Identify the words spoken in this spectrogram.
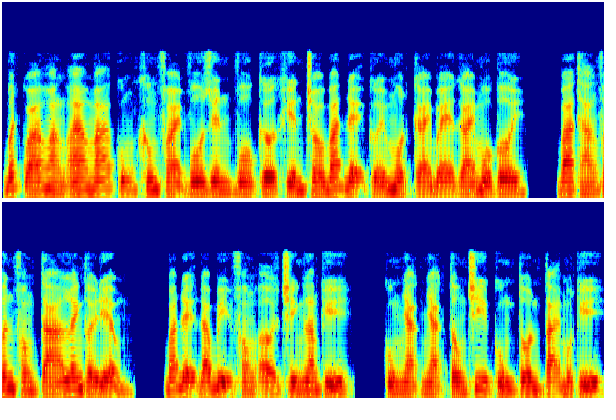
Bất quá Hoàng A Mã cũng không phải vô duyên vô cớ khiến cho bát đệ cưới một cái bé gái mồ côi, ba tháng phân phong tá lên thời điểm, bát đệ đã bị phong ở chính Lam Kỳ, cùng nhạc nhạc tông chi cùng tồn tại một kỳ,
